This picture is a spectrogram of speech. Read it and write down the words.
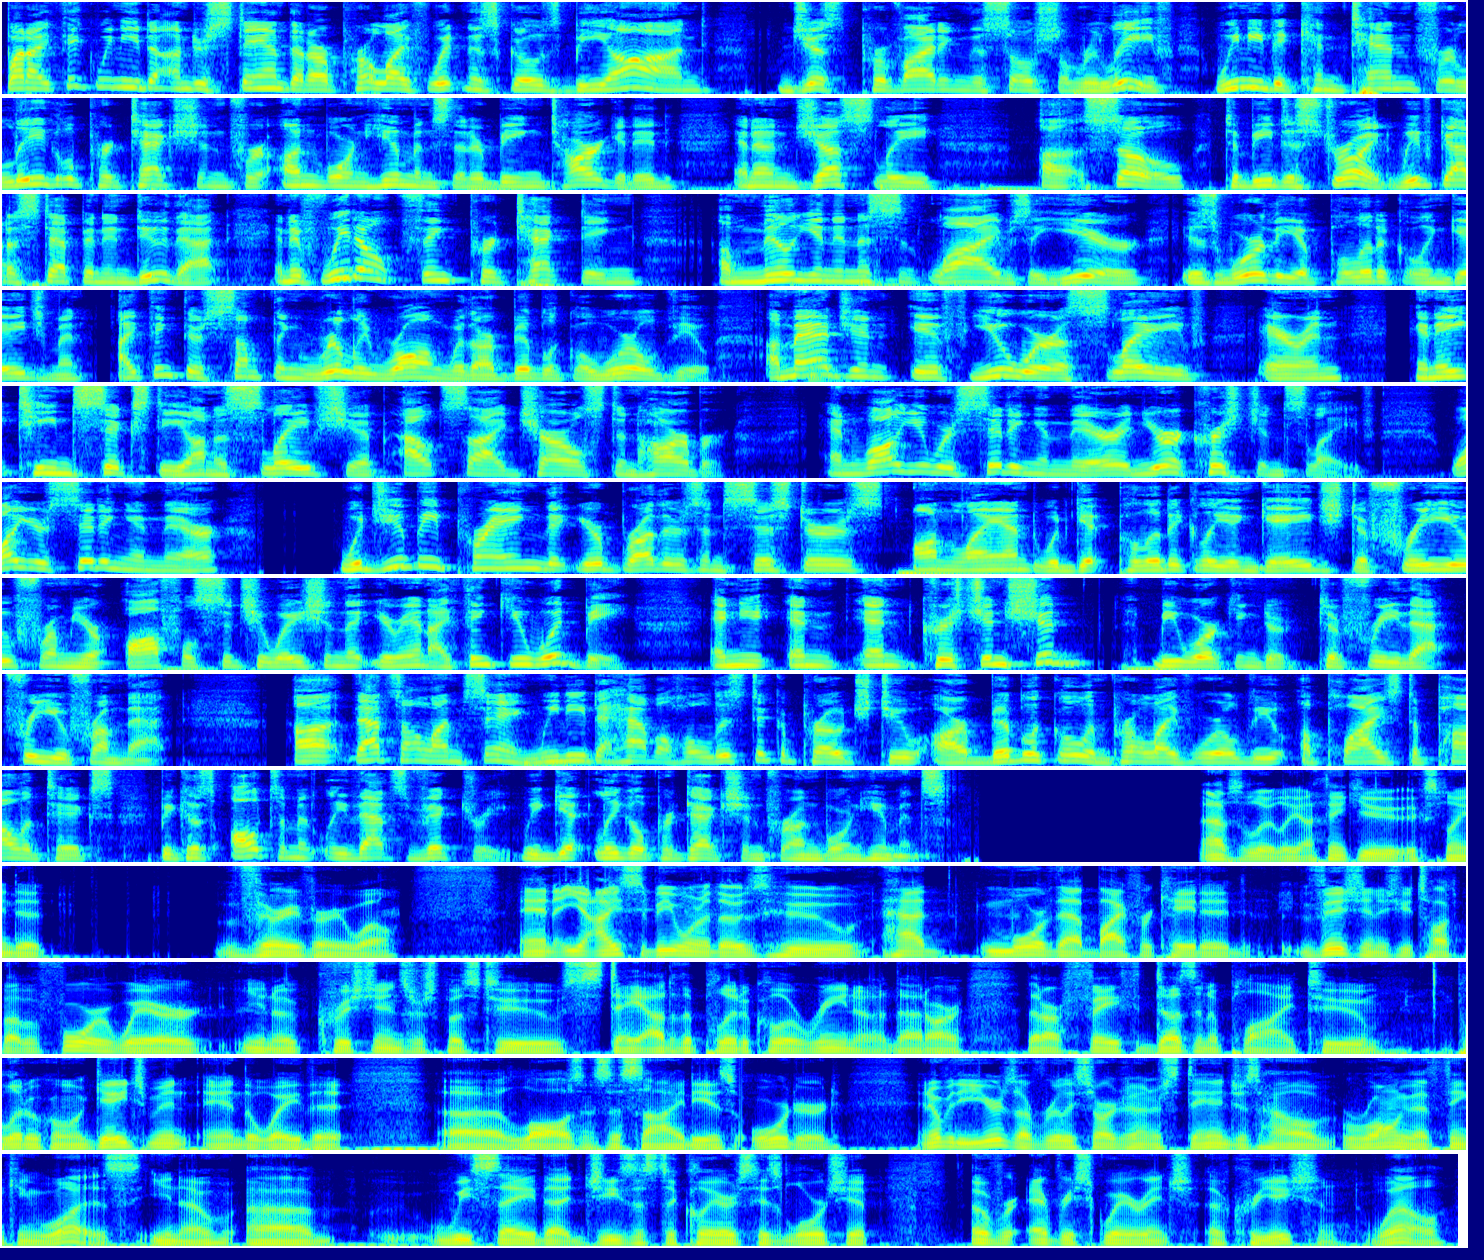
But I think we need to understand that our pro life witness goes beyond just providing the social relief. We need to contend for legal protection for unborn humans that are being targeted and unjustly uh, so to be destroyed. We've got to step in and do that. And if we don't think protecting a million innocent lives a year is worthy of political engagement, I think there's something really wrong with our biblical worldview. Imagine if you were a slave, Aaron, in 1860 on a slave ship outside Charleston Harbor. And while you were sitting in there, and you're a Christian slave, while you're sitting in there, would you be praying that your brothers and sisters on land would get politically engaged to free you from your awful situation that you're in? I think you would be. And you and and Christians should be working to, to free that free you from that. Uh, that's all I'm saying. We need to have a holistic approach to our biblical and pro life worldview applies to politics because ultimately that's victory. We get legal protection for unborn humans. Absolutely. I think you explained it very, very well. And yeah, I used to be one of those who had more of that bifurcated vision, as you talked about before, where you know Christians are supposed to stay out of the political arena, that our that our faith doesn't apply to political engagement and the way that uh, laws and society is ordered. And over the years, I've really started to understand just how wrong that thinking was. You know, uh, we say that Jesus declares his lordship over every square inch of creation. Well,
